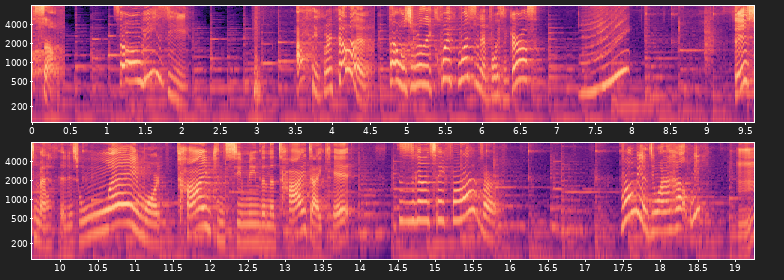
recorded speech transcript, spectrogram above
Awesome. So easy. I think we're done. That was really quick, wasn't it, boys and girls? This method is way more time consuming than the tie-dye kit. This is gonna take forever. Romeo, do you wanna help me? Hmm?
